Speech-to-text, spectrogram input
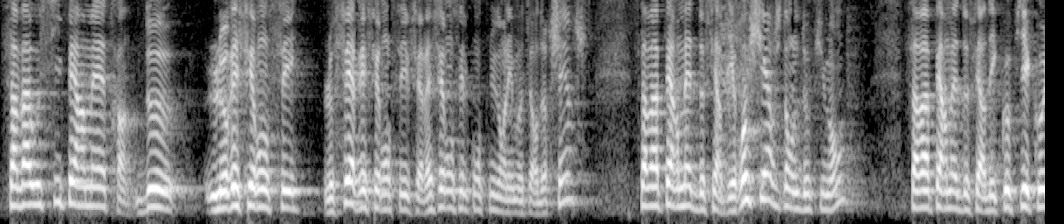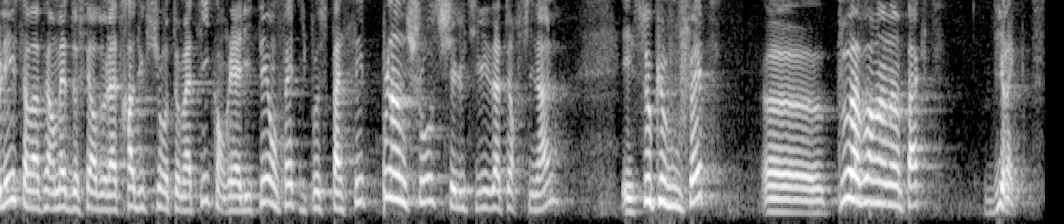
ça va aussi permettre de le référencer, le faire référencer, faire référencer le contenu dans les moteurs de recherche. Ça va permettre de faire des recherches dans le document. Ça va permettre de faire des copier-coller. Ça va permettre de faire de la traduction automatique. En réalité, en fait, il peut se passer plein de choses chez l'utilisateur final. Et ce que vous faites, euh, peut avoir un impact direct.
